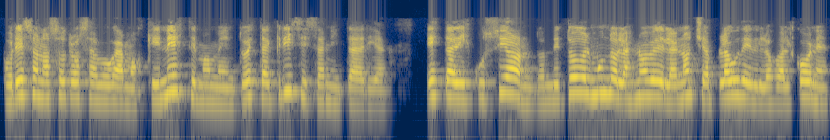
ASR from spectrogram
Por eso nosotros abogamos que en este momento, esta crisis sanitaria, esta discusión donde todo el mundo a las nueve de la noche aplaude de los balcones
